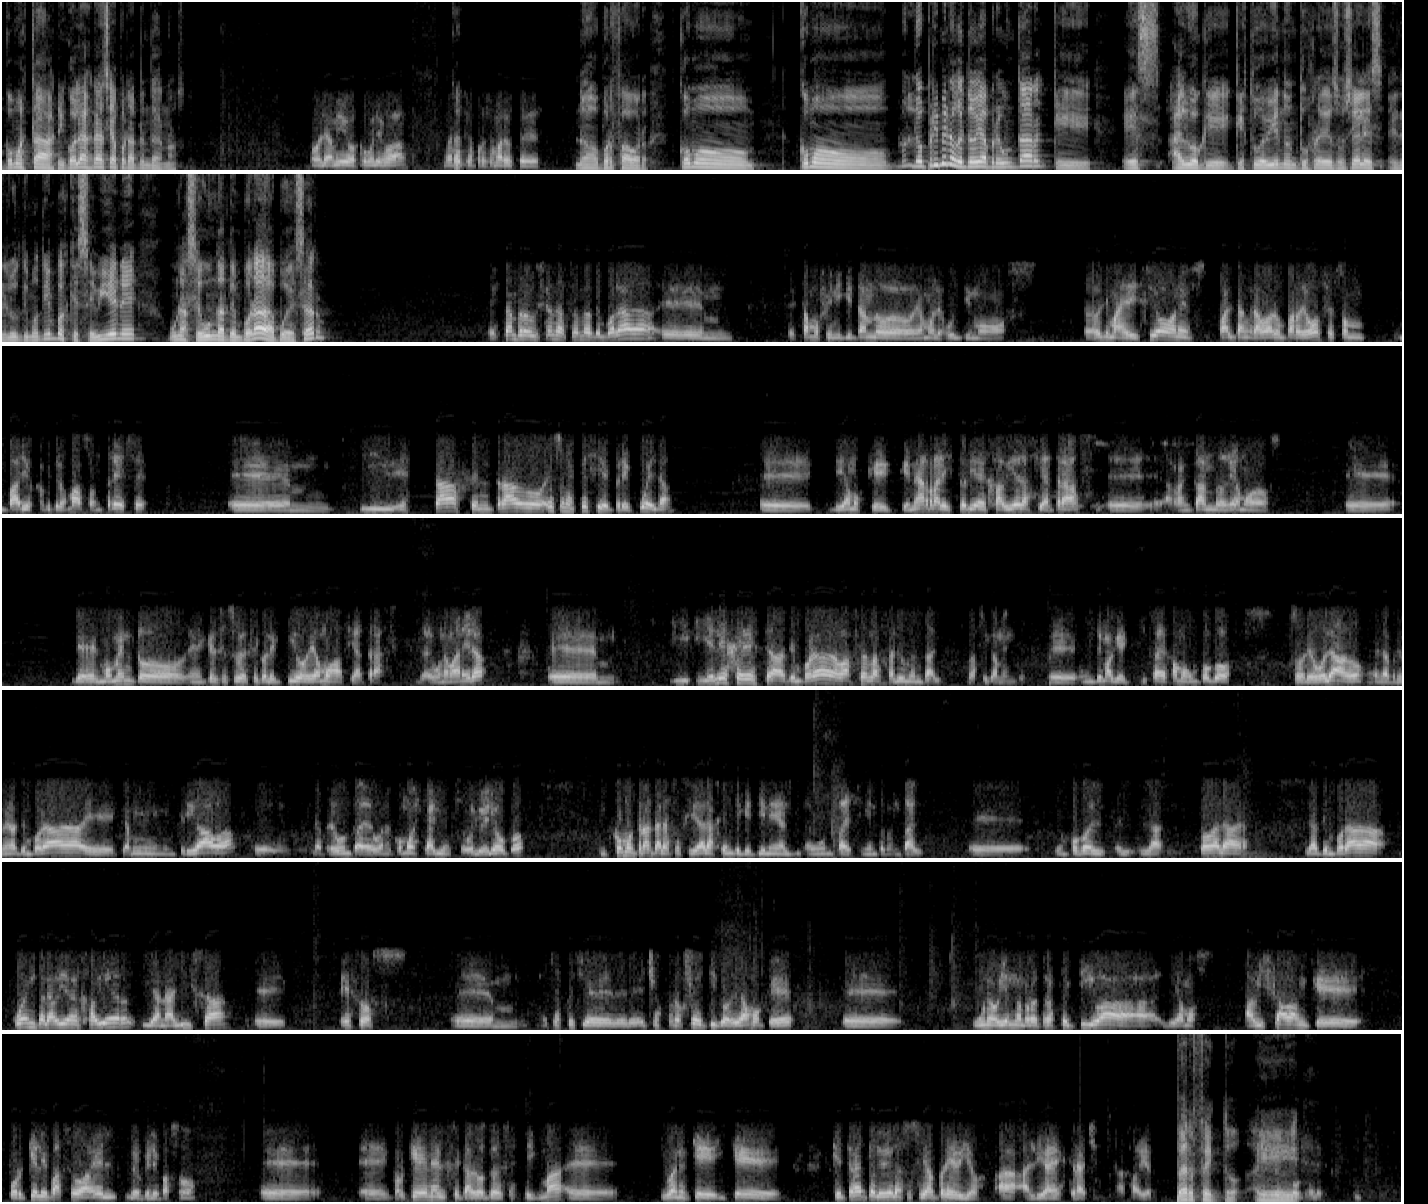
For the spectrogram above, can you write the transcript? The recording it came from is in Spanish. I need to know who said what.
Speaker 1: ¿Cómo estás, Nicolás? Gracias por atendernos.
Speaker 2: Hola amigos, ¿cómo les va? Gracias por llamar a ustedes.
Speaker 1: No, por favor. ¿Cómo, cómo... Lo primero que te voy a preguntar, que es algo que, estuve viendo en tus redes sociales en el último tiempo, es que se viene una segunda temporada, ¿puede ser?
Speaker 2: Está en producción la segunda temporada. Eh, estamos finiquitando, digamos, los últimos, las últimas ediciones. Faltan grabar un par de voces, son varios capítulos más, son 13. Eh, y está centrado, es una especie de precuela, eh, digamos, que, narra la historia de Javier hacia atrás, eh, arrancando, digamos, desde el momento en el que él se sube a ese colectivo, digamos, hacia atrás, de alguna manera. Y, y, el eje de esta temporada va a ser la salud mental, básicamente. un tema que quizá dejamos un poco sobrevolado en la primera temporada, que a mí me intrigaba, la pregunta de, bueno, ¿cómo es que alguien se vuelve loco? Y cómo trata la sociedad a la gente que tiene algún padecimiento mental. Eh, un poco toda la, temporada cuenta la vida de Javier y analiza eh, esos eh, esa especie de, hechos proféticos, digamos, que uno viendo en retrospectiva, digamos, avisaban que por qué le pasó a él lo que le pasó. Por qué en él se cargó todo ese estigma eh, y bueno, ¿qué, qué, qué trato le dio la sociedad previo al día de Scratch a Javier.
Speaker 1: Perfecto. Eh,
